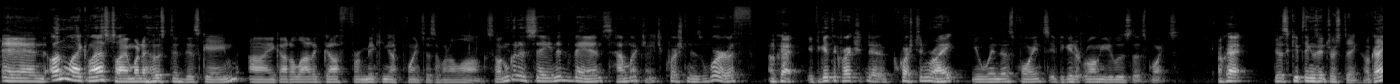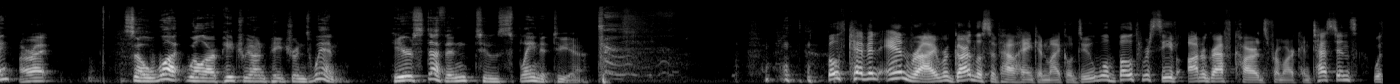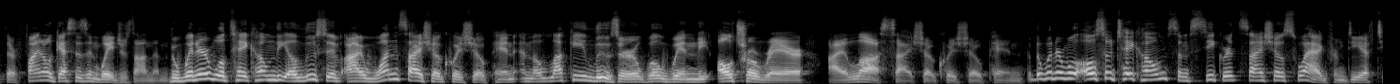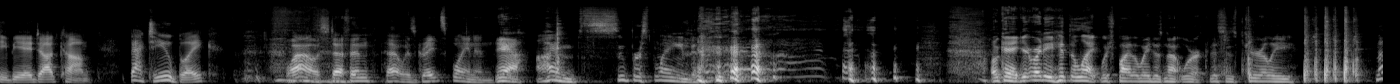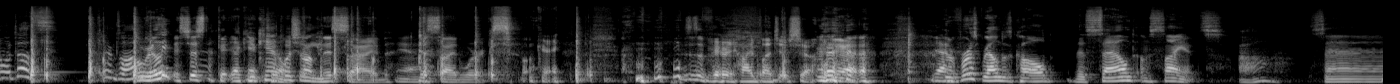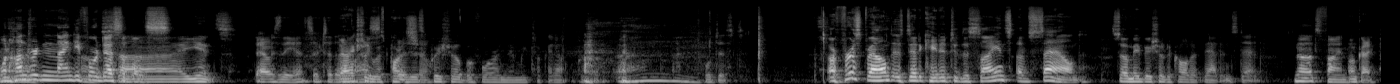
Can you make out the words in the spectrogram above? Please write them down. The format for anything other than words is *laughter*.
and unlike last time when I hosted this game, I got a lot of guff for making up points as I went along. So I'm going to say in advance how much each question is worth. okay. If you get the correct, uh, question right, you win those points. If you get it wrong, you lose those points. Okay. Just keep things interesting, okay? All right. So what will our Patreon patrons win? Here's Stefan to explain it to you. *laughs* Both Kevin and Rye, regardless of how Hank and Michael do, will both receive autographed cards from our contestants with their final guesses and wagers on them. The winner will take home the elusive I won SciShow Quiz Show pin, and the lucky loser will win the ultra rare I lost SciShow Quiz Show pin. But the winner will also take home some secret SciShow swag from DFTBA.com. Back to you, Blake. Wow, Stefan, that was great splaining. Yeah. I'm super splained. *laughs* Okay, get ready to hit the light, which by the way does not work. This is purely. no, it does. Turns on. Oh, really? It's just Okay, I you can't can't tell. push it on this side. Yeah. This side works. Okay. *laughs* This is a very high budget show. *laughs* Yeah. Yeah. The first round is called The Sound of Science. Ah. Sound 194 decibels. Science. That was the answer to the That actually last was part of this show. quiz show before, and then we took it out. *laughs* we'll just. Our first round is dedicated to the science of sound, so maybe I should have called it that instead. No, that's fine. Okay.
